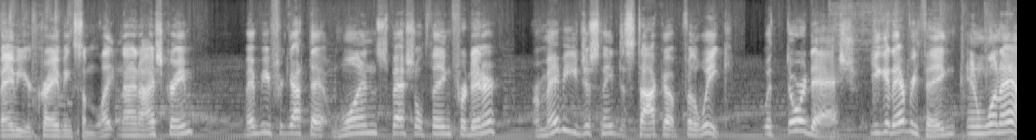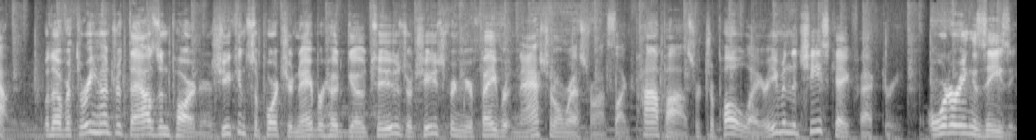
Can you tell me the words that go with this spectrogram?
Maybe you're craving some late night ice cream. Maybe you forgot that one special thing for dinner. Or maybe you just need to stock up for the week. With DoorDash, you get everything in one app. With over 300,000 partners, you can support your neighborhood go tos or choose from your favorite national restaurants like Popeyes or Chipotle or even the Cheesecake Factory. Ordering is easy,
